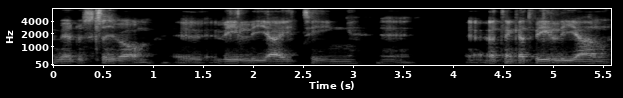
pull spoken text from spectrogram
det du skriver om eh, vilja i ting. Eh, jag tänker att viljan,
